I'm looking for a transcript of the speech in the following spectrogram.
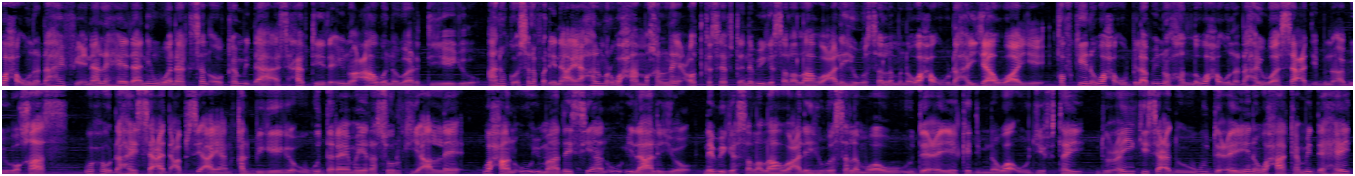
waxa uuna dhahay fiicnaa laheedaa nin wanaagsan oo ka mid ah asxaabteeda inuu caawana waardiyeeyo anigu isla fadhina ayaa hal mar waxaa maqalnay codka seefta nebiga sala allahu calayhi wasalamna waxa uu dhahay yaa waaye qofkiina waxa uu bilaab inuu hadlo waxa uuna dhahay waa sacad ibnu abi waqaas wuxuu dhahay sacad cabsi ayaan qalbigayga ugu dareemay rasuulkii alle waxaan u imaaday si aan u ilaaliyo. Nebiga salaallahu calayhi wasallam waa uu u duceeyey kadibna waa uu jiiftay. Ducooyinkii sacad uu ugu duceeyeyna waxaa ka mid ahayd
